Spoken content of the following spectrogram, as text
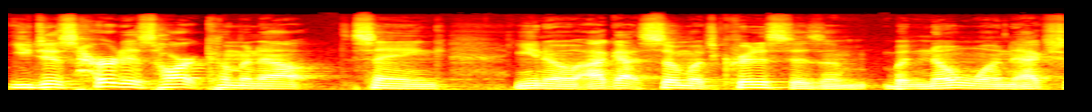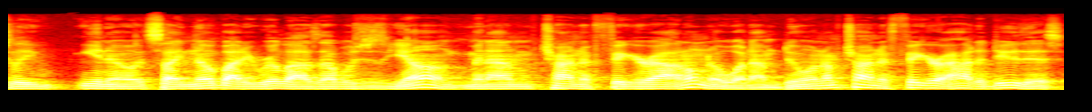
you just heard his heart coming out saying, you know, I got so much criticism, but no one actually, you know, it's like nobody realized I was just young. Man, I'm trying to figure out. I don't know what I'm doing. I'm trying to figure out how to do this.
